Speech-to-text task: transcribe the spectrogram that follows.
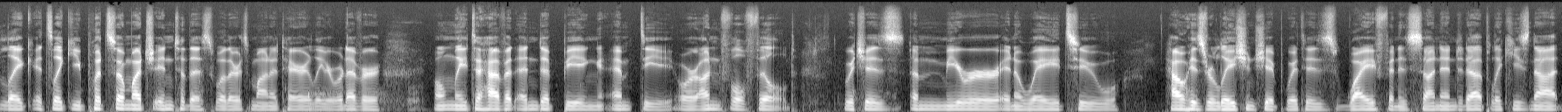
like it's like you put so much into this, whether it's monetarily or whatever, only to have it end up being empty or unfulfilled, which is a mirror in a way to how his relationship with his wife and his son ended up. Like he's not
